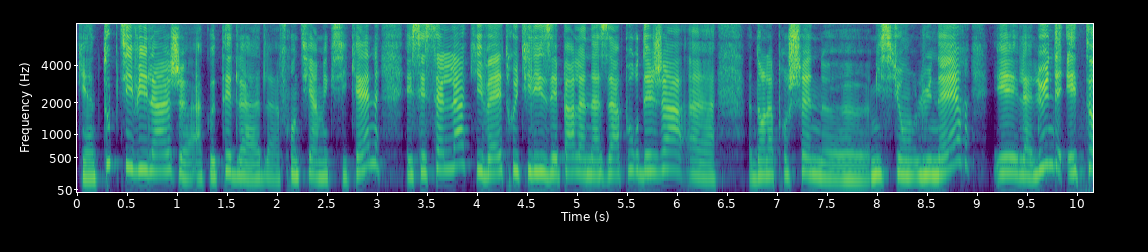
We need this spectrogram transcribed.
qui est un tout petit village à côté de la, de la frontière mexicaine. Et c'est celle-là qui va être utilisée par la NASA pour déjà, euh, dans la prochaine euh, mission lunaire, et la Lune étant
